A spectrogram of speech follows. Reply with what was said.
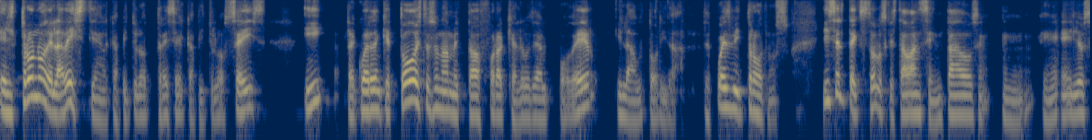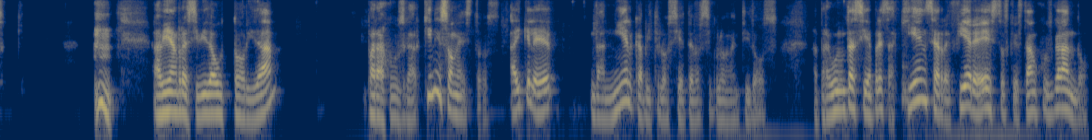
el trono de la bestia en el capítulo 13, el capítulo 6. Y recuerden que todo esto es una metáfora que alude al poder y la autoridad. Después vi tronos. Dice el texto, los que estaban sentados en, en ellos habían recibido autoridad para juzgar. ¿Quiénes son estos? Hay que leer Daniel capítulo 7, versículo 22. La pregunta siempre es, ¿a quién se refiere estos que están juzgando?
